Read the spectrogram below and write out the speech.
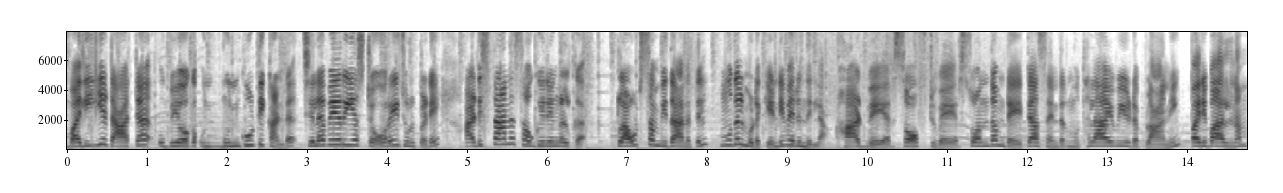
വലിയ ഡാറ്റ ഉപയോഗം മുൻകൂട്ടി കണ്ട് ചിലവേറിയ സ്റ്റോറേജ് ഉൾപ്പെടെ അടിസ്ഥാന സൗകര്യങ്ങൾക്ക് ക്ലൗഡ് സംവിധാനത്തിൽ മുതൽ മുടക്കേണ്ടി വരുന്നില്ല. ഹാർഡ്വെയർ സോഫ്റ്റ്വെയർ സ്വന്തം ഡേറ്റാ സെന്റർ മുതലായവയുടെ പ്ലാനിംഗ് പരിപാലനം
